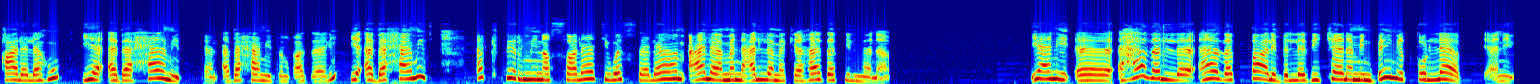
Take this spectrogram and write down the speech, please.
قال له يا أبا حامد يعني أبا حامد الغزالي يا أبا حامد أكثر من الصلاة والسلام على من علمك هذا في المنام. يعني آه هذا هذا الطالب الذي كان من بين الطلاب يعني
